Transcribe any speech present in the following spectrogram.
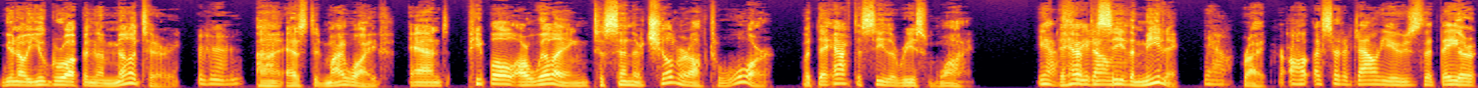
You know, you grew up in the military, Mm-hmm. uh, as did my wife, and people are willing to send their children off to war, but they have to see the reason why. Yeah, They have to see the meaning. yeah, Right. all a sort of values that they They're-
